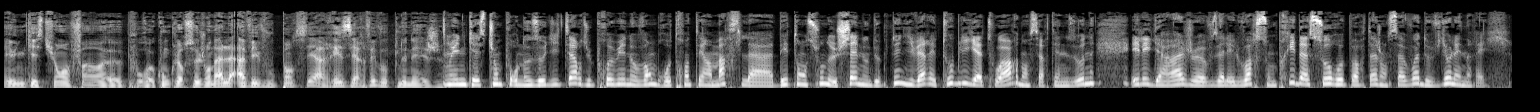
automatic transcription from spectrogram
Et une question enfin euh, pour conclure ce journal, avez-vous pensé à réserver vos pneus neige? Une question pour nos auditeurs. Du 1er novembre au 31 mars, la détention de chaînes ou de pneus d'hiver est obligatoire dans certaines zones et les garages, vous allez le voir, sont pris d'assaut. Reportage en Savoie de Violaine Ray.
